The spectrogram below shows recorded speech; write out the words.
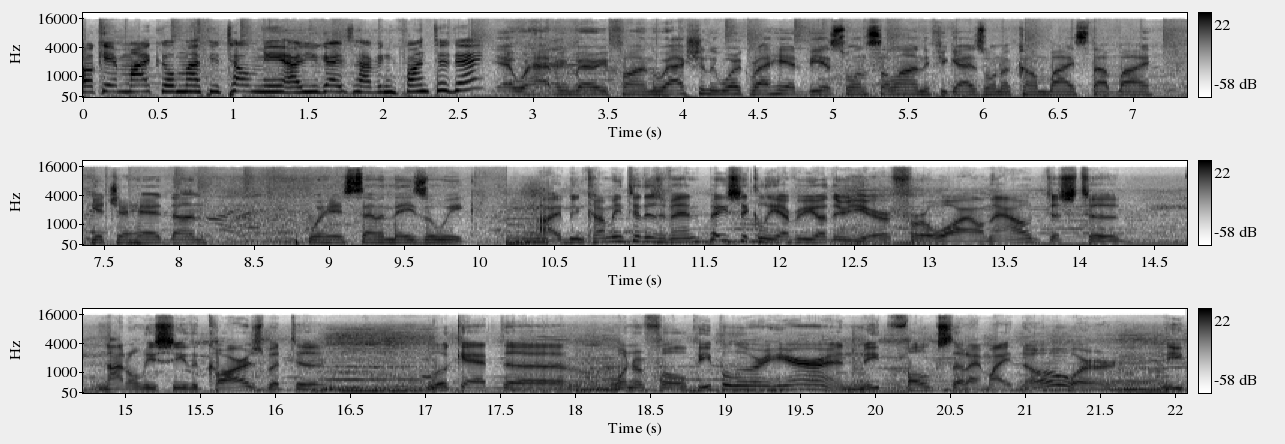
Okay, Michael, Matthew, tell me, are you guys having fun today? Yeah, we're having very fun. We actually work right here at VS1 Salon. If you guys want to come by, stop by, get your hair done. We're here seven days a week. I've been coming to this event basically every other year for a while now, just to not only see the cars, but to look at the wonderful people who are here and meet folks that I might know or need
